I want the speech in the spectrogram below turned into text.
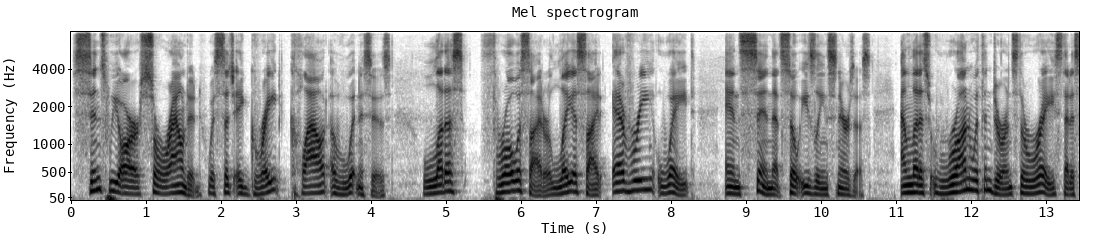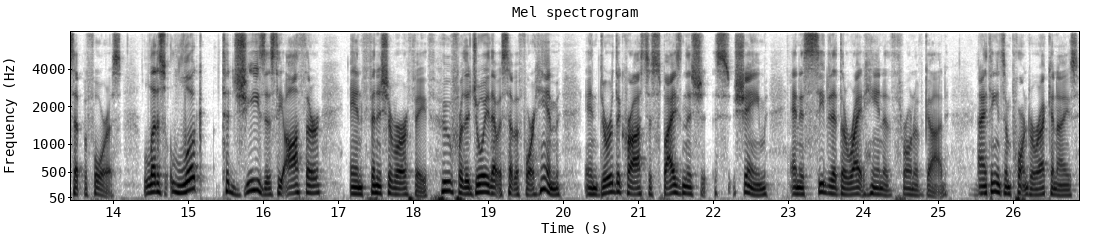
since we are surrounded with such a great cloud of witnesses, let us throw aside or lay aside every weight and sin that so easily ensnares us. And let us run with endurance the race that is set before us. Let us look to Jesus, the author and finisher of our faith, who, for the joy that was set before him, endured the cross, despising the sh- shame, and is seated at the right hand of the throne of God. And I think it's important to recognize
